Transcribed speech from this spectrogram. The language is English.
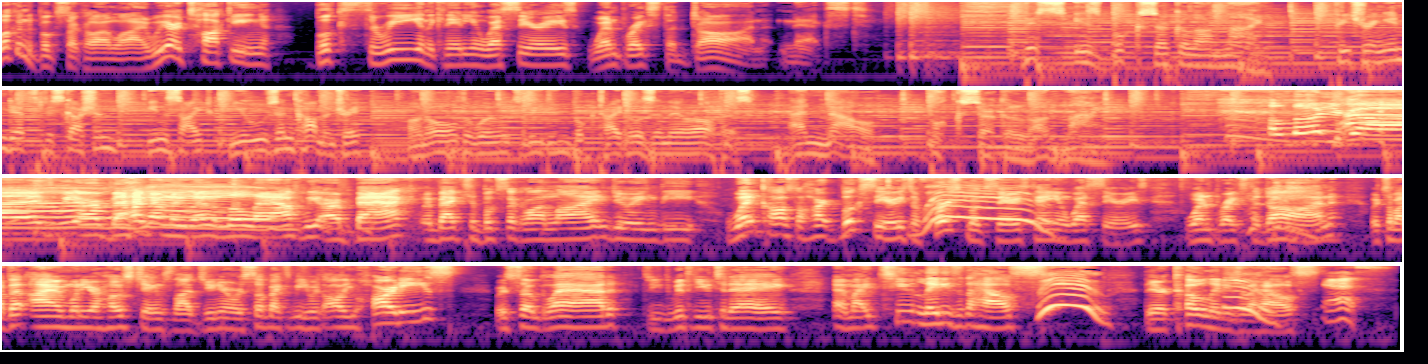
Welcome to Book Circle Online. We are talking book three in the Canadian West series, When Breaks the Dawn, next. This is Book Circle Online, featuring in depth discussion, insight, news, and commentary on all the world's leading book titles and their authors. And now, Book Circle Online. Hello, you guys. we are oh, back. I'm going to let a little laugh. We are back. We're back to Book Circle Online doing the When Calls the Heart book series, the first book series, Woo! Canadian West series, When Breaks the Dawn. We're talking about that. I am one of your hosts, James Lott Jr., we're so back to be here with all you Hearties. We're so glad to be with you today. And my two ladies of the house, Woo! they're co ladies of the house. Yes.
